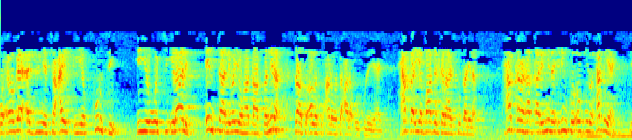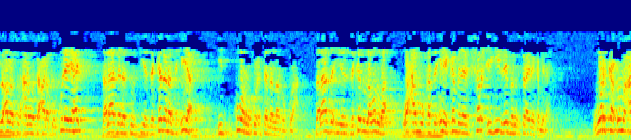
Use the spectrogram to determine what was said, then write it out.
waxoogaa adduunye jacayl iyo kursi iyo weji ilaalis intaa nimayo ha dhaafsanina saasuu alla subxaana wa tacaala uu ku leeyahay. Xaqa iyo baatilkana ha isku darina. Xaqana ha qarinina idinkoo og inuu xaq yahay yuu alla subxaana wa tacaala uu ku leeyahay. Salaadana toosiya zakadana bixiya kuwa rukuucsanna la rukuuca. Salaada iyo zakadu labaduba waxaa muuqata inay ka mid ahay sharcigii reer banu israiil ay ka mid ahay warka cumaca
